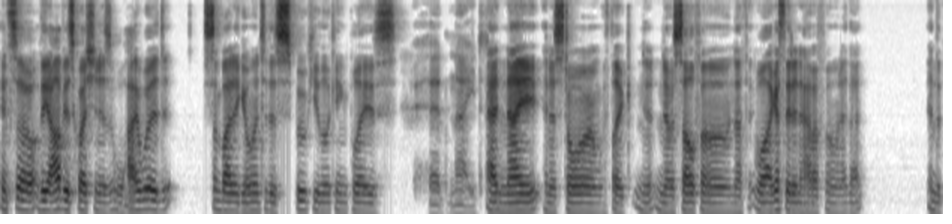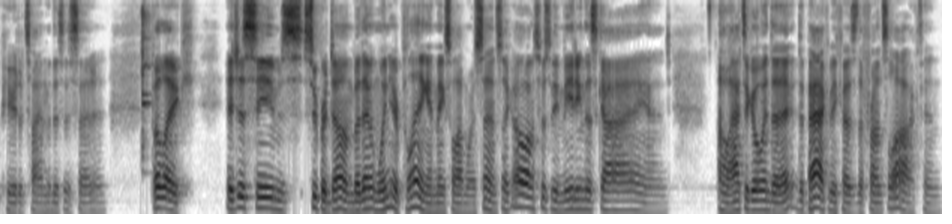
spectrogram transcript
and so the obvious question is, why would somebody go into this spooky looking place At night. at night in a storm with like n- no cell phone, nothing. Well, I guess they didn't have a phone at that in the period of time that this is set in. But like it just seems super dumb. But then when you're playing, it makes a lot more sense. Like, oh, I'm supposed to be meeting this guy, and oh, I have to go in the the back because the front's locked, and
